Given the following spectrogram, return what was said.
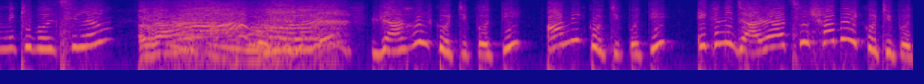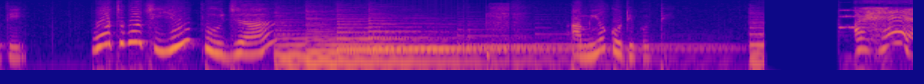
আমি কি বলছিলাম? রাহুল। কোটিপতি আমি কোটিপতি এখানে যারা আছে সবাই কোটিপতি। What about you Puja? আমিও কোটিপতি। আর হ্যাঁ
